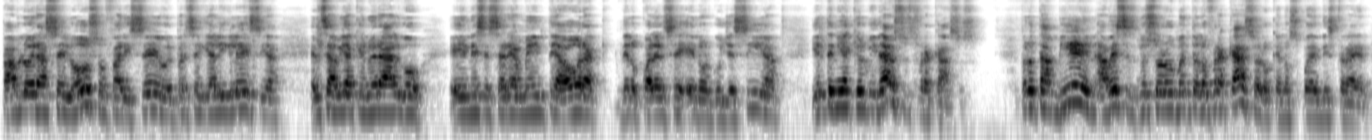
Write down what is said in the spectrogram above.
Pablo era celoso, fariseo, él perseguía a la iglesia, él sabía que no era algo eh, necesariamente ahora de lo cual él se enorgullecía, y él tenía que olvidar sus fracasos. Pero también a veces no es solamente los fracasos lo que nos pueden distraer,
